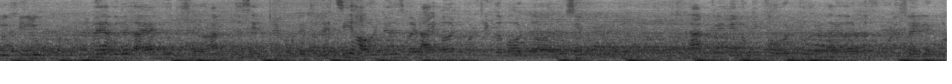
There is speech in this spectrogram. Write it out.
Lucy Lou मैं अभी तक आया हूँ I am just entry for it so let's see how it is but I heard good things about Lucy Lou I am really looking forward to I heard the food is very good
